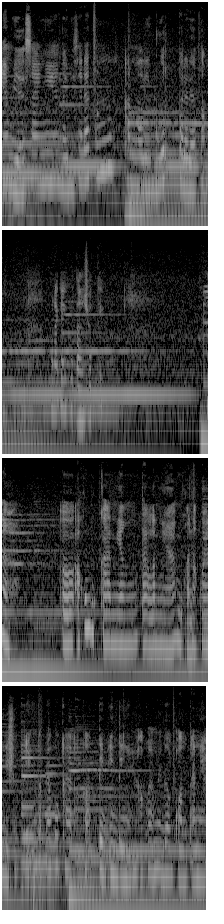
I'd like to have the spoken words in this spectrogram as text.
yang biasanya nggak bisa datang karena libur pada datang. Mereka ikutan syuting. Nah uh, aku bukan yang talentnya bukan aku yang di syuting tapi aku kayak ke tim intinya aku yang megang kontennya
